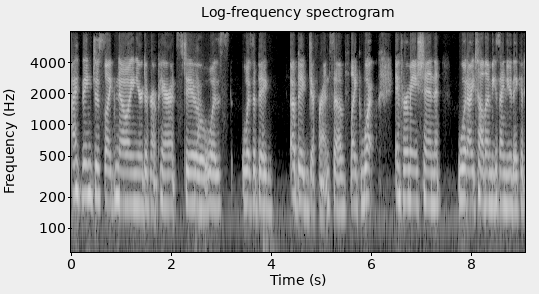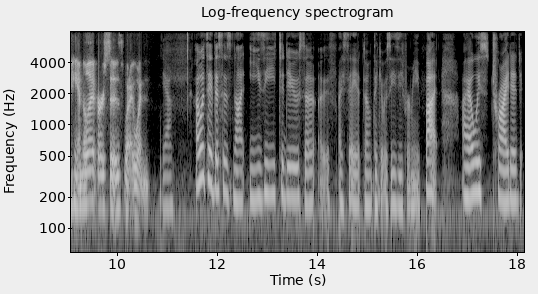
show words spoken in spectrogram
i think just like knowing your different parents too Yeah. was was a big a big difference of like what information would i tell them because i knew they could handle it versus what i wouldn't Yeah. I would say this is not easy to do. So if I say it, don't think it was easy for me. But I always tried it,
